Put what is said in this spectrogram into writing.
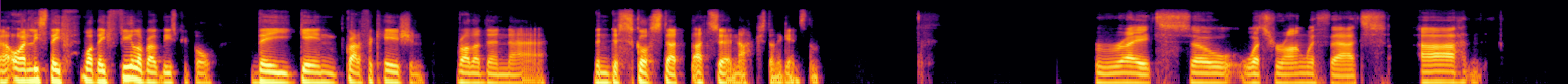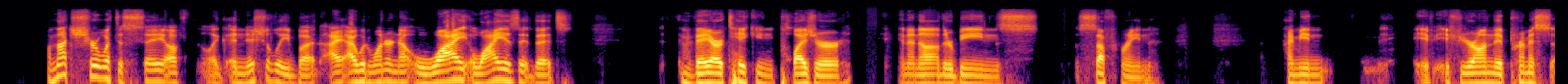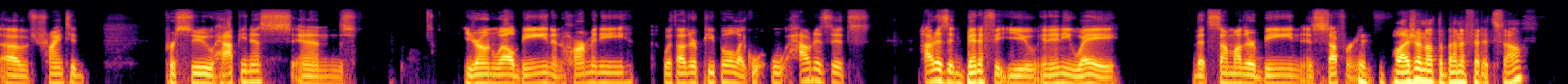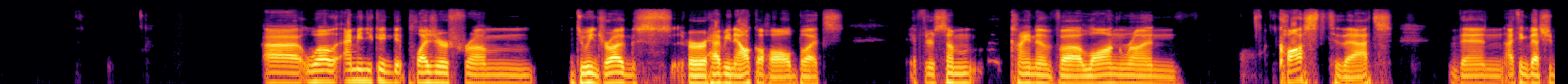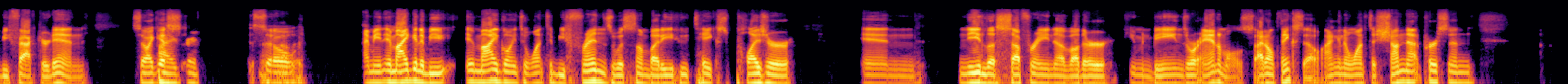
uh, or at least they what they feel about these people, they gain gratification rather than uh, than disgust at at certain acts done against them. Right. So what's wrong with that? Uh I'm not sure what to say of like initially, but I, I would want to know why why is it that they are taking pleasure in another being's suffering? I mean, if if you're on the premise of trying to pursue happiness and your own well-being and harmony with other people, like how does it how does it benefit you in any way that some other being is suffering? It's pleasure, not the benefit itself. Uh, well, I mean, you can get pleasure from doing drugs or having alcohol, but if there's some kind of uh, long run cost to that, then I think that should be factored in. So I I guess agree. so. I mean, am I going to be? Am I going to want to be friends with somebody who takes pleasure in needless suffering of other human beings or animals? I don't think so. I'm going to want to shun that person.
